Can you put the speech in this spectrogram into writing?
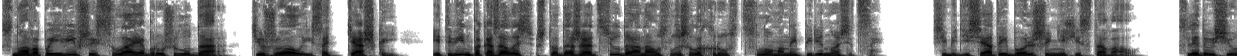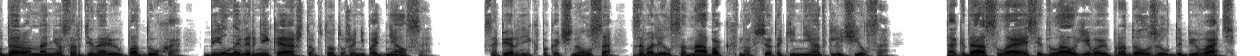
Снова появившись, Слай обрушил удар, тяжелый, с оттяжкой, и Твин показалось, что даже отсюда она услышала хруст сломанной переносицы. Семидесятый больше не хистовал. Следующий удар он нанес ординарию по духа, бил наверняка, чтоб тот уже не поднялся. Соперник покачнулся, завалился на бок, но все-таки не отключился. Тогда Слай оседлал его и продолжил добивать,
